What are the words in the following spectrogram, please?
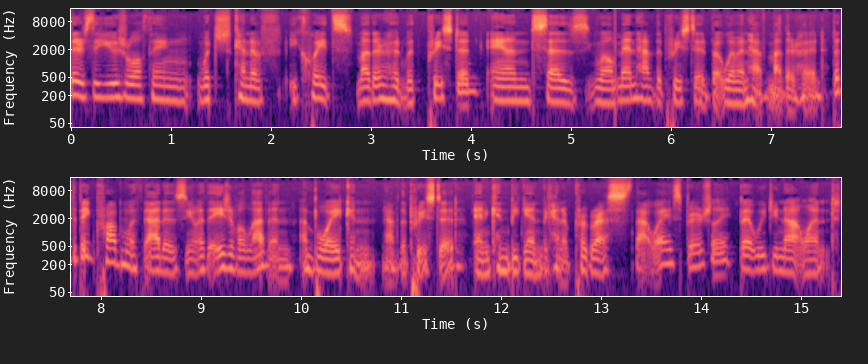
there's the usual thing which kind of equates motherhood with priesthood and says, well, men have the priesthood, but women have motherhood. But the big problem with that is, you know, at the age of 11, a boy can have the priesthood and can begin to kind of progress that way spiritually. But we do not want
